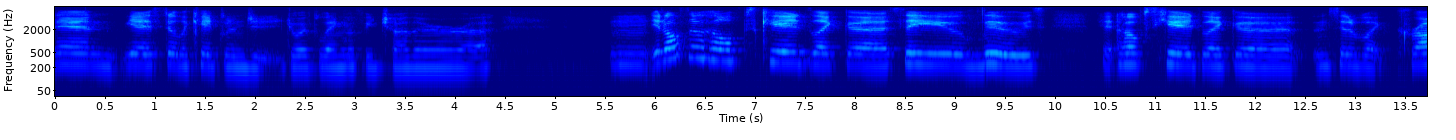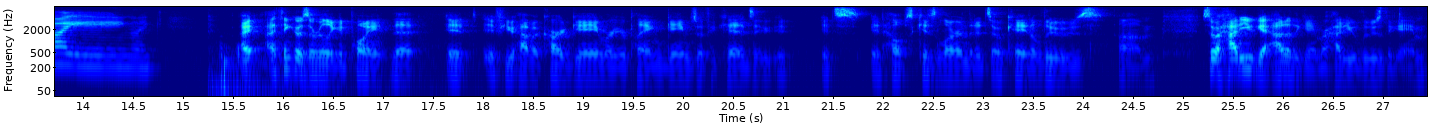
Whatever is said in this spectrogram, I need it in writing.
And yeah, still the kids would enjoy playing with each other. Uh, mm, it also helps kids, like, uh, say you lose, it helps kids, like, uh, instead of, like, crying, like, I, I think it was a really good point that it if you have a card game or you're playing games with the kids, it, it it's it helps kids learn that it's okay to lose. Um, so how do you get out of the game or how do you lose the game?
